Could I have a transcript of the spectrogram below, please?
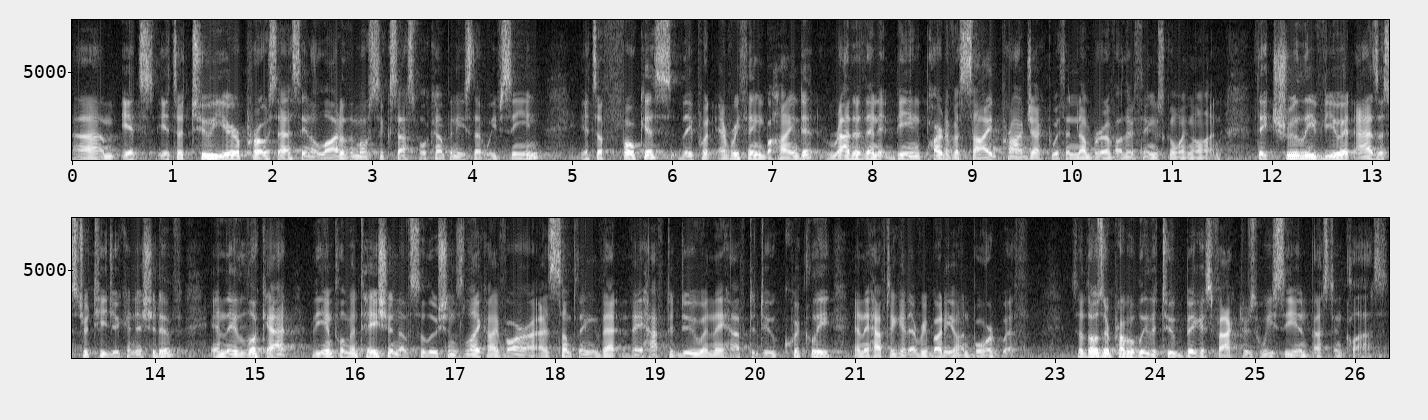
Um, it's, it's a two-year process in a lot of the most successful companies that we've seen. It's a focus. They put everything behind it rather than it being part of a side project with a number of other things going on. They truly view it as a strategic initiative and they look at the implementation of solutions like Ivara as something that they have to do and they have to do quickly and they have to get everybody on board with. So those are probably the two biggest factors we see in best in class.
